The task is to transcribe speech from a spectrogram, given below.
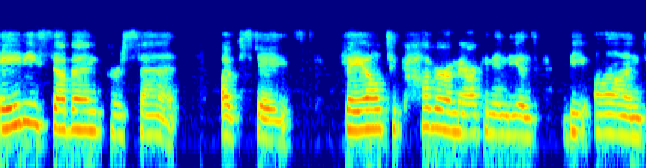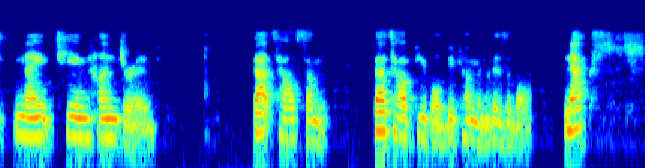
87% of states fail to cover American Indians beyond 1900. That's how some, that's how people become invisible. Next.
